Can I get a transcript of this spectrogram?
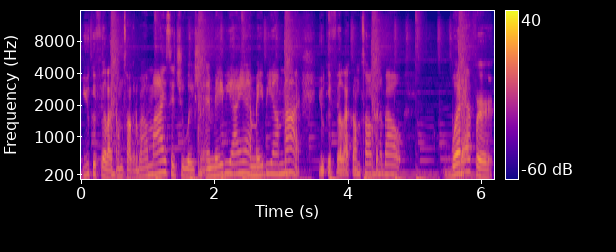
You can feel like I'm talking about my situation, and maybe I am, maybe I'm not. You can feel like I'm talking about whatever.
